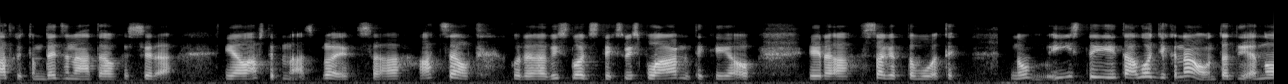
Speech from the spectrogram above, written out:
atkritumu dedzinātāju, kas ir jau apstiprināts projekts atcelt, kur viss loģistikas, viss plāni tika jau ir sagatavoti. Nu, īsti tā loģika nav. Un tad, ja, nu,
